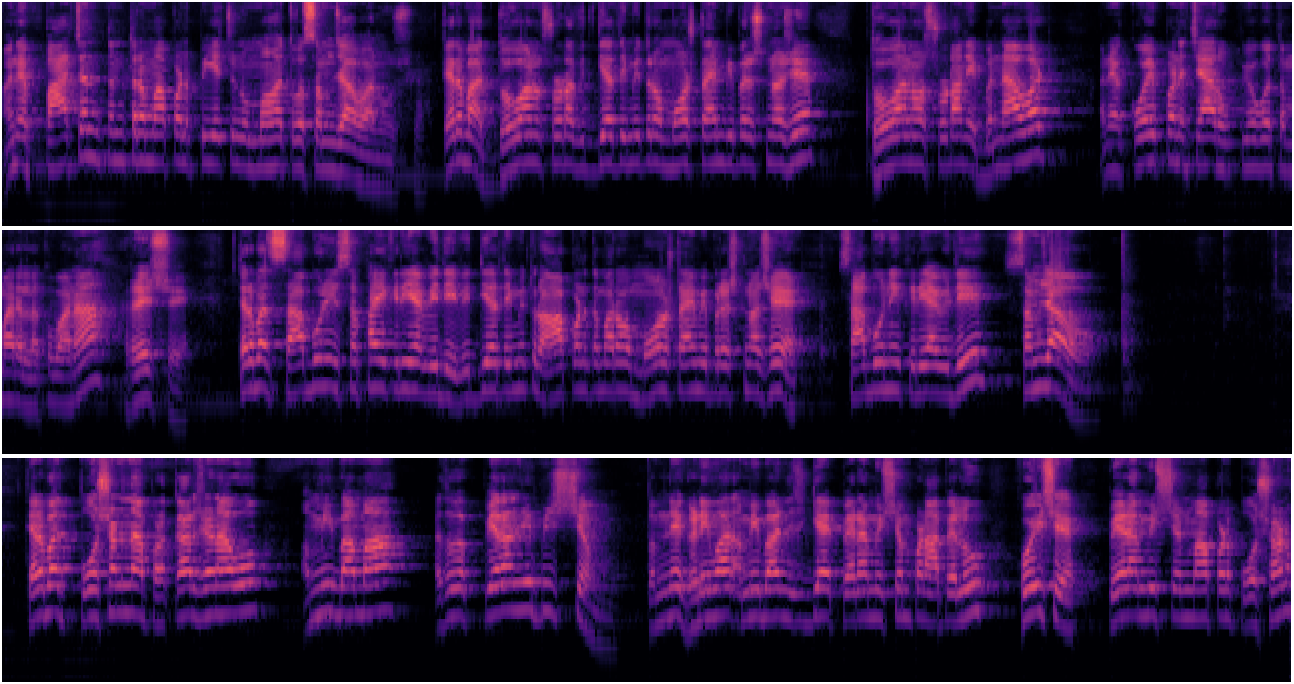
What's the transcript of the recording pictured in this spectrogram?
અને પાચન તંત્રમાં પણ પીએચનું મહત્વ સમજાવવાનું છે. ત્યારબાદ ધોવાનો સોડા, વિદ્યાર્થી મિત્રો મોસ્ટ ટાઈમ પ્રશ્ન છે. ધોવાનો સોડાની બનાવટ અને કોઈ પણ ચાર ઉપયોગો તમારે લખવાના રહેશે. ત્યારબાદ સાબુની સફાઈ ક્રિયાવિધિ. વિદ્યાર્થી મિત્રો, આ પણ તમારો મોસ્ટ ટાઈમ પ્રશ્ન છે. સાબુની ક્રિયાવિધિ સમજાવો. ત્યારબાદ પોષણના પ્રકાર જણાવો. અમીબામાં અથવા તો પેરાનિપિશિયમ તમને ઘણીવાર અમીબાની જગ્યાએ પેરામિશિયમ પણ આપેલું હોય છે. પેરામિશિયમમાં પણ પોષણ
